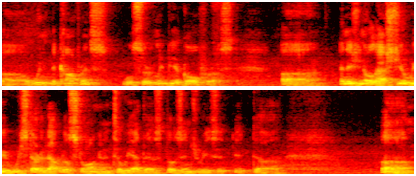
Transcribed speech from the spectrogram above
Uh, winning the conference will certainly be a goal for us. Uh, and as you know, last year we, we started out real strong, and until we had those, those injuries, it, it uh, um,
